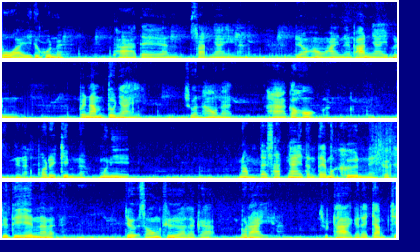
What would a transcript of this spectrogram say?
บวยทุกคนเลยทาแต่สัตว์ใหญ่นะ เดี๋ยวเฮาให้ในพรานใหญ่เพิ่นไปนำตัวใหญ่ชวนเฮานะหากระหอกนี่แหละพอได้กินนะมื้อนี้น้ำแต่สัตว์ใหญ่ตั้งแต่เมื่อคืนนี่ก็คือที่เห็นนั่นแหละ เจอสองเทื่อแล้วก็บ่ได้นะสุดท้ายก็ได้จำเจ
